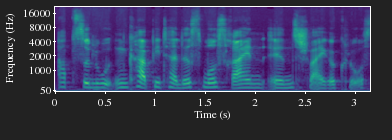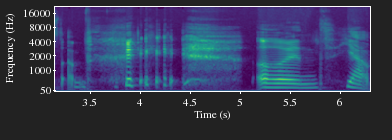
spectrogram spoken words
absoluten Kapitalismus rein ins Schweigekloster. und ja,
